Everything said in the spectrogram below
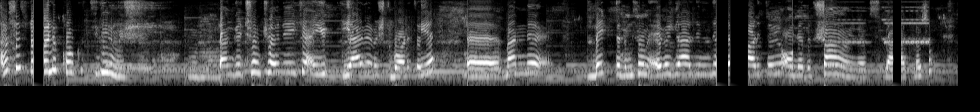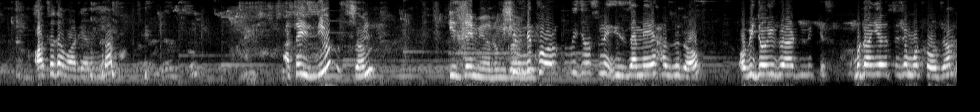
Ama ses de öyle korkutucu değilmiş. Ben geçen köydeyken yük- gelmemişti bu haritayı. Ee, ben de bekledim. Sonra eve geldiğimde haritayı oynadım. Şu an oynadım sizle arkadaşlar. Ata da var yanımda. Ata izliyor musun? İzlemiyorum. Şimdi korku videosunu izlemeye hazır ol. O videoyu gördüğünde kesin. Buradan yaratıcı mod olacağım.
